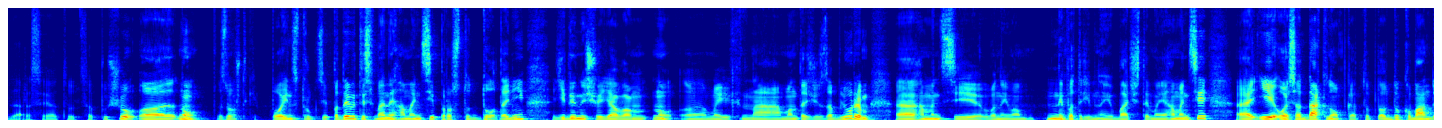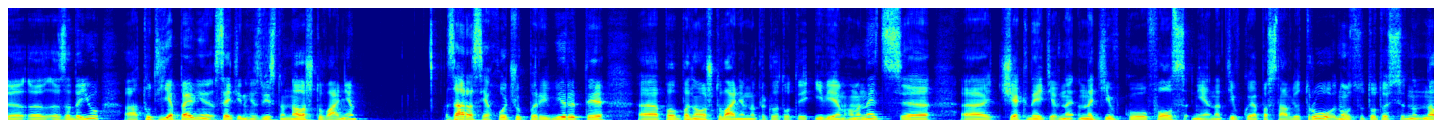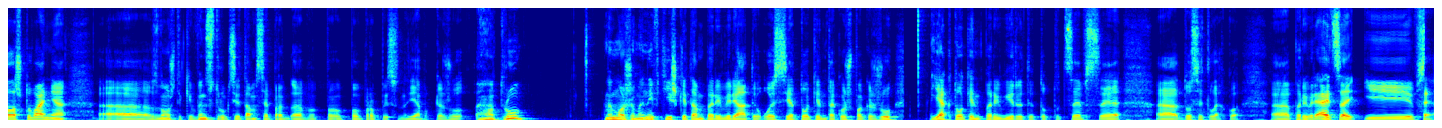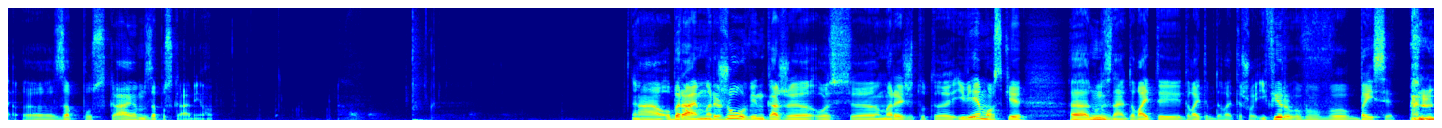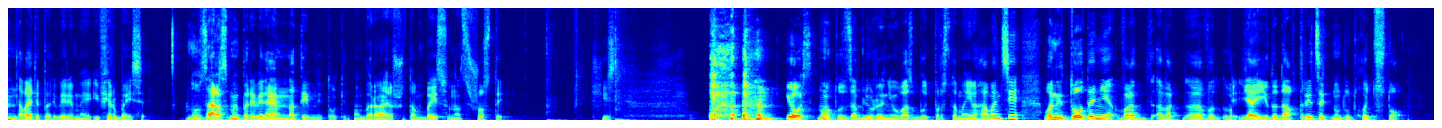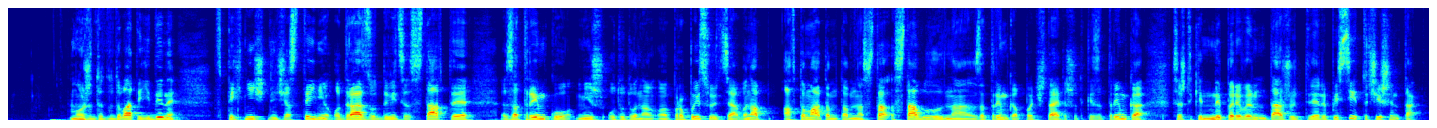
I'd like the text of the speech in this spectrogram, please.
Зараз я тут запущу. Е, ну, знову ж таки, по інструкції подивитись, в мене гаманці просто додані. Єдине, що я вам, ну, е, ми їх на монтажі заблюрим. Е, гаманці, вони вам не потрібно бачити, мої гаманці. І ось одна кнопка, тобто одну команду я задаю. А тут є певні сетінги, звісно, налаштування. Зараз я хочу перевірити е, по, по налаштуванням, наприклад, от EVM гаманець, е, е, check native, на- нативку false, ні, нативку я поставлю true. Ну, тут ось налаштування, знову ж таки, в інструкції там все про- про- про- прописано. Я покажу true. Ми можемо не втішки там перевіряти. Ось я токен також покажу, як токен перевірити. Тобто це все досить легко перевіряється і все. Запускаємо, запускаємо його. Обираємо мережу, він каже: ось е, мережі тут івм Е, Ну, не знаю, давайте, давайте, давайте що. Ефір в, в бейсі. давайте перевіримо ефір бейсі. Ну, зараз ми перевіряємо нативний токен. Обираю, що там бейс у нас шостий. 6. І ось, ну тут заблюрені у вас будуть просто мої гаманці. Вони додані, в, в, в- я їх додав 30, ну тут хоч 100. Можете додавати. Єдине, в технічній частині одразу дивіться, ставте затримку між отут вона е, прописується. Вона автоматом там наставлена затримка. Почитайте, що таке затримка. Все ж таки не перевантажуйте RPC, точніше так.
